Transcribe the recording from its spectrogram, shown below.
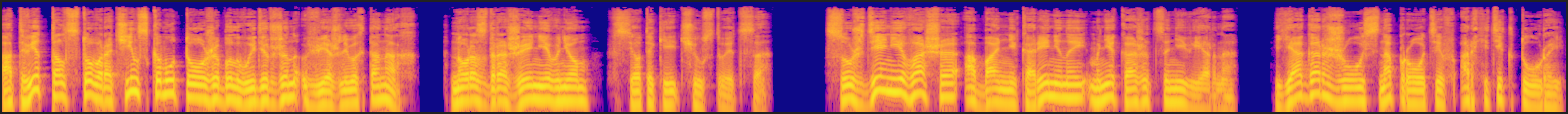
Ответ Толстого Рачинскому тоже был выдержан в вежливых тонах, но раздражение в нем все-таки чувствуется. Суждение ваше об Анне Карениной мне кажется неверно. Я горжусь, напротив, архитектурой.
